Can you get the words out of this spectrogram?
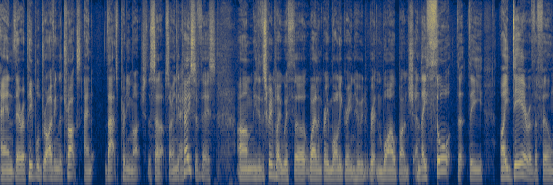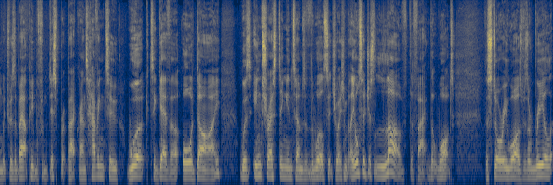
And there are people driving the trucks, and that's pretty much the setup. So in the case of this, um, he did the screenplay with uh, Walon Green, Wally Green, who had written Wild Bunch, and they thought that the idea of the film, which was about people from disparate backgrounds having to work together or die, was interesting in terms of the world situation. But they also just loved the fact that what the story was was a real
